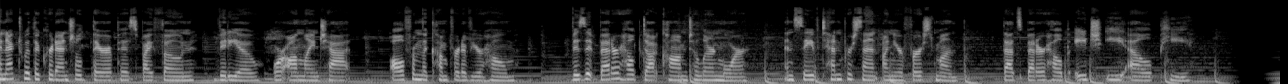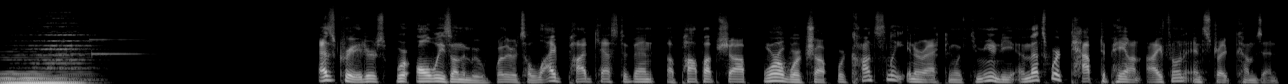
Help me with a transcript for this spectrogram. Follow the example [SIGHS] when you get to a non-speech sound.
Connect with a credentialed therapist by phone, video, or online chat, all from the comfort of your home. Visit betterhelp.com to learn more and save 10% on your first month. That's BetterHelp, H E L P. As creators, we're always on the move. Whether it's a live podcast event, a pop up shop, or a workshop, we're constantly interacting with community, and that's where Tap to Pay on iPhone and Stripe comes in.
